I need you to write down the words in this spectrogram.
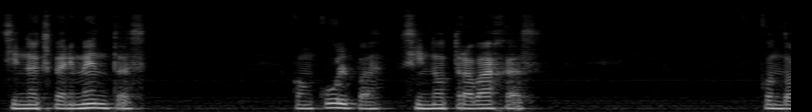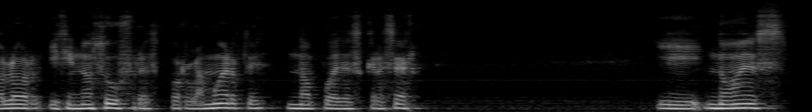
Si no experimentas con culpa, si no trabajas con dolor y si no sufres por la muerte, no puedes crecer. Y no es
